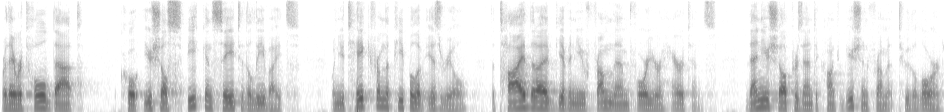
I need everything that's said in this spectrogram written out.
where they were told that, quote, You shall speak and say to the Levites, When you take from the people of Israel the tithe that I have given you from them for your inheritance, then you shall present a contribution from it to the Lord,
